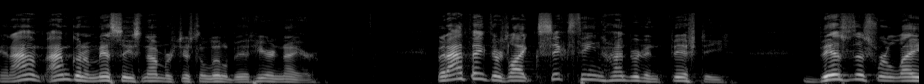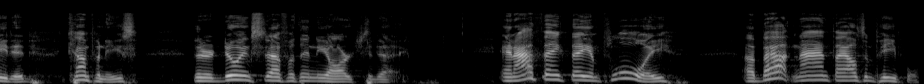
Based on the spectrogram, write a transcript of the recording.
And I'm, I'm going to miss these numbers just a little bit here and there. But I think there's like 1,650 business related companies that are doing stuff within the arts today. And I think they employ about 9,000 people.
